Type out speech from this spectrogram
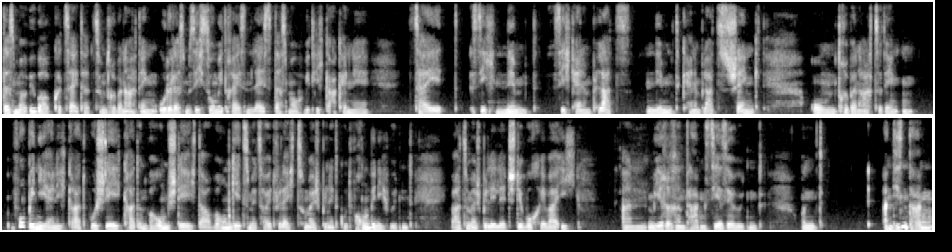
dass man überhaupt keine Zeit hat zum drüber nachdenken oder dass man sich so mitreißen lässt, dass man auch wirklich gar keine Zeit sich nimmt, sich keinen Platz nimmt, keinen Platz schenkt, um drüber nachzudenken, wo bin ich eigentlich gerade, wo stehe ich gerade und warum stehe ich da, warum geht's mir jetzt heute vielleicht zum Beispiel nicht gut, warum bin ich wütend. War zum Beispiel die letzte Woche, war ich an mehreren Tagen sehr, sehr wütend. Und an diesen Tagen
